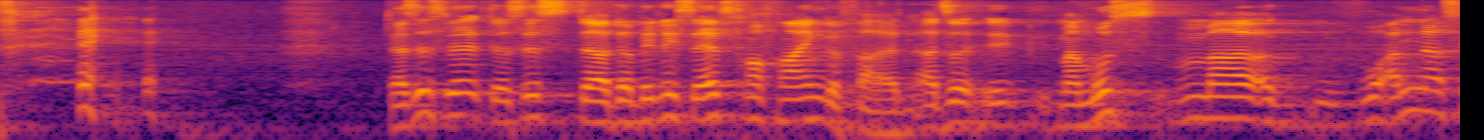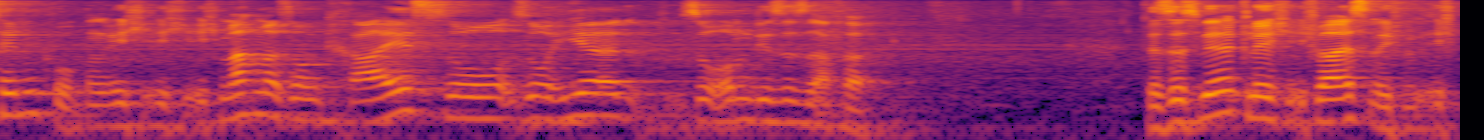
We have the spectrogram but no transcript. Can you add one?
Das ist, das ist da, da bin ich selbst drauf reingefallen. Also äh, man muss mal woanders hingucken. Ich, ich, ich mache mal so einen Kreis, so, so hier, so um diese Sache. Das ist wirklich, ich weiß nicht, ich,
